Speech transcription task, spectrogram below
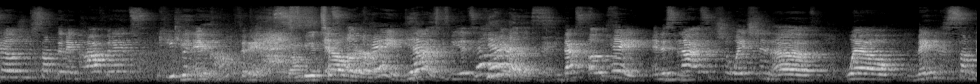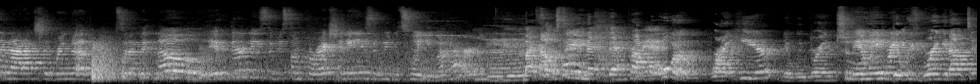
tells you something in confidence, keep, Keep it in it. confidence. Don't be a It's okay Yes. not to be a talebearer. Yes. That's okay. And it's not a situation of, well, maybe this is something that I should bring to other people so that they know if there needs to be some correction, it needs to be between you and her. Like I was saying, that, that proper Yeah. order right here. Then we bring two Then we bring Then it- we bring it out to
